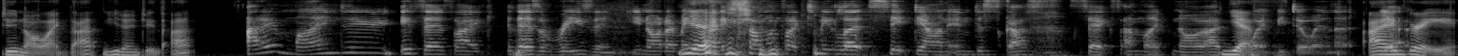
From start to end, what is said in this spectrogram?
do not like that. You don't do that. I don't mind you if there's like there's a reason, you know what I mean? Yeah. But if someone's like to me, let's sit down and discuss sex, I'm like, no, I Yes. won't be doing it. I yeah. agree.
